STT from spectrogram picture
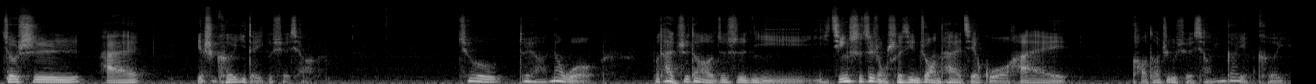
就是还也是可以的一个学校了。就对啊，那我不太知道，就是你已经是这种身心状态，结果还考到这个学校，应该也可以吧？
